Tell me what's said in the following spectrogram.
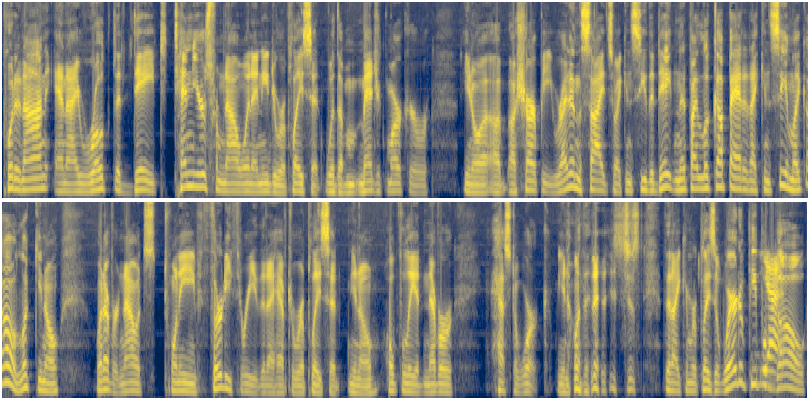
put it on and I wrote the date 10 years from now when I need to replace it with a magic marker you know, a, a Sharpie right on the side so I can see the date. And if I look up at it, I can see, I'm like, oh, look, you know, whatever. Now it's 2033 that I have to replace it. You know, hopefully it never has to work. You know, that it's just that I can replace it. Where do people yes. go?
